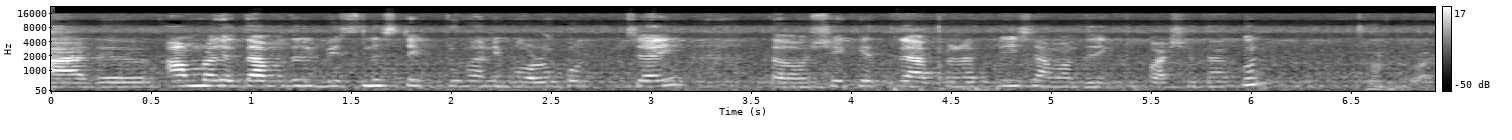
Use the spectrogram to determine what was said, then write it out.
আর আমরা যাতে আমাদের বিজনেসটা একটুখানি বড় করতে চাই তো সেক্ষেত্রে আপনারা প্লিজ আমাদের একটু পাশে থাকুন। ধন্যবাদ।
